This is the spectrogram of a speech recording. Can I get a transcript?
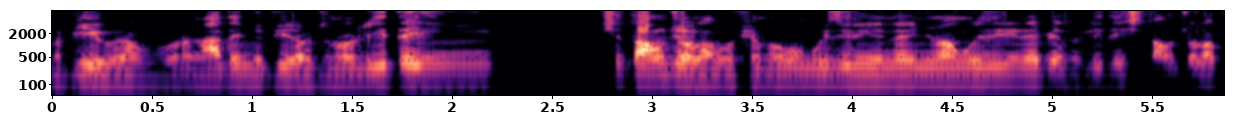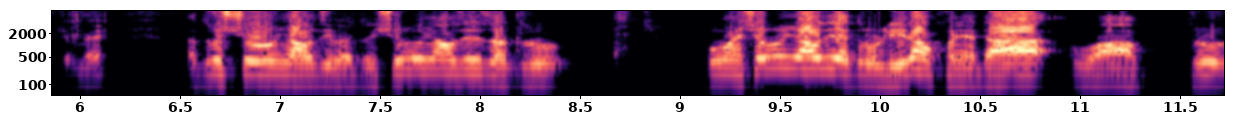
မပြည့်ဘူးတော့ဘူးနော်9သိန်းမပြည့်တော့ကျွန်တော်4သိန်း 8000ကျော်လောက်ပဲဖြစ်မှာငွေစင်းနဲ့မြန်မာငွေစင်းနဲ့ပြန်တယ်4သိန်း8000ကျော်လောက်ဖြစ်မယ်အဲသူတို့ရှိုးလုံးရောင်းစီပဲသူရှိုးလုံးရောင်းစီဆိုတော့သူတို့ပုံမှန်ရှိုးလုံးရောင်းစီကသူတို့4900ဒါဟိုဟာသူတို့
